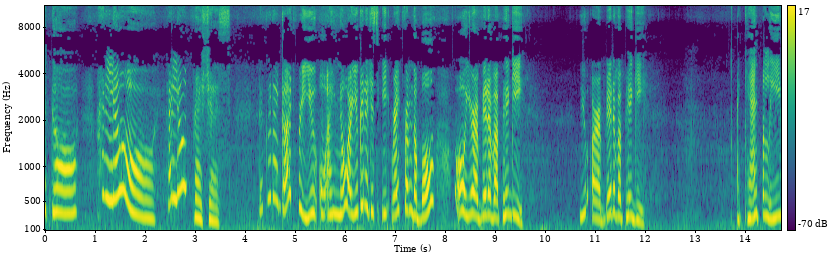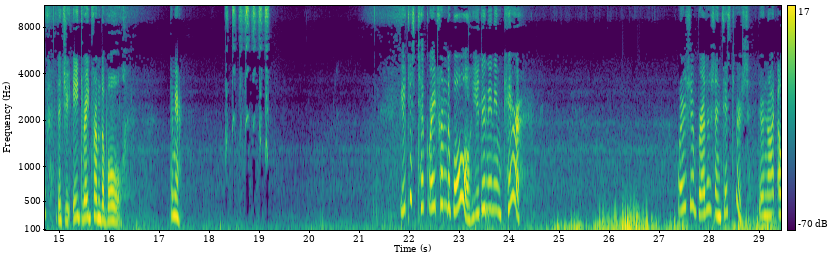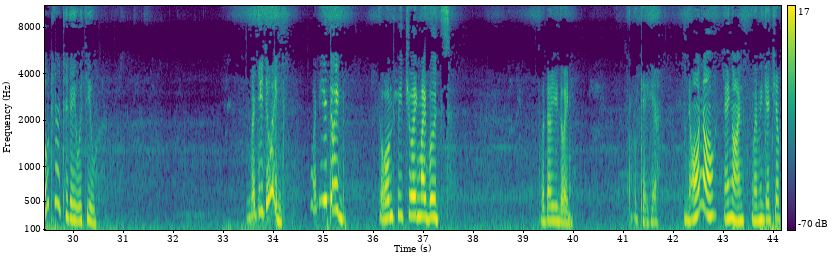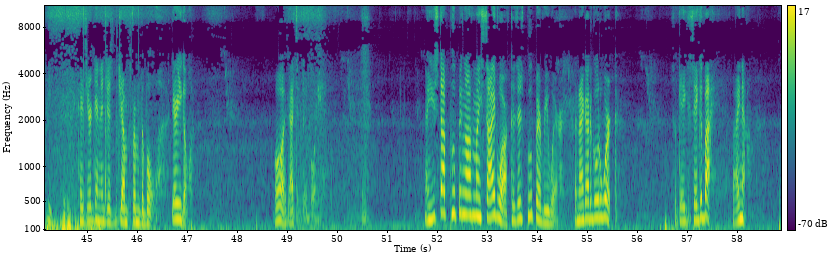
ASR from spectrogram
you go. Hello. Hello, precious. Look what I got for you. Oh, I know. Are you going to just eat right from the bowl? Oh, you're a bit of a piggy. You are a bit of a piggy. I can't believe that you ate right from the bowl. Come here. You just took right from the bowl. You didn't even care. Where's your brothers and sisters? They're not out here today with you. What are you doing? What are you doing? Don't be chewing my boots. What are you doing? Okay, here. No, no, hang on. Let me get you a piece. Because you're going to just jump from the bowl. There you go. Oh, that's a good boy. Now you stop pooping off my sidewalk because there's poop everywhere. And I got to go to work. So okay, say goodbye. Bye now.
